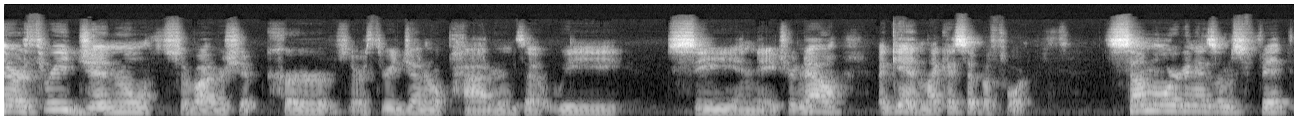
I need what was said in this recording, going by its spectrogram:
there are three general survivorship curves, or three general patterns that we see in nature. Now, again, like I said before, some organisms fit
